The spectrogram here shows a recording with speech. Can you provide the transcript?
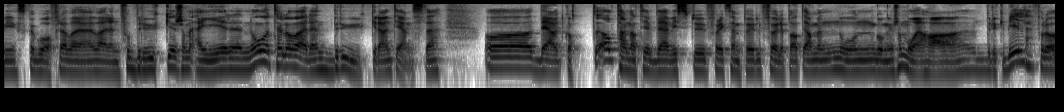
vi skal gå fra å være en forbruker som eier noe, til å være en bruker av en tjeneste. Og det er jo et godt alternativ det hvis du f.eks. føler på at ja, men noen ganger så må jeg ha, bruke bil for å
